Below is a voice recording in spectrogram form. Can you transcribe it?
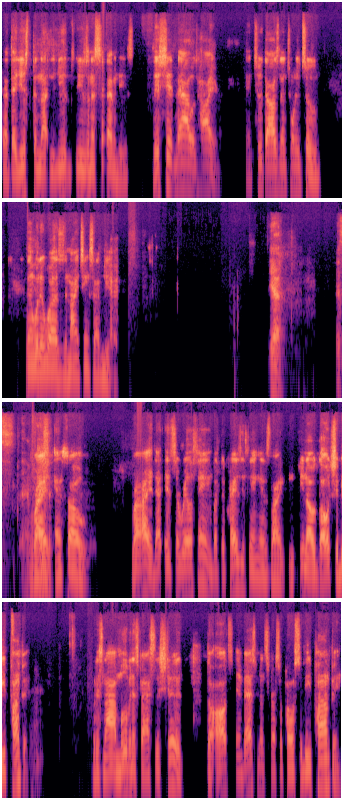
that they used to not use, use in the 70s, this shit now is higher in 2022 than what it was in 1978. Yeah. It's right and so right that it's a real thing but the crazy thing is like you know gold should be pumping but it's not moving as fast as it should. The alt investments are supposed to be pumping.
